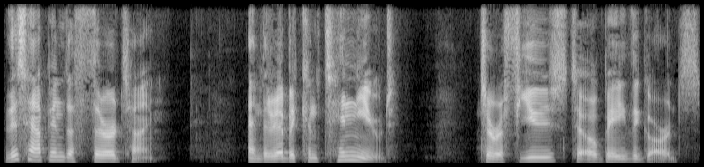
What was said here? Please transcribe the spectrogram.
This happened a third time, and the Rebbe continued to refuse to obey the guards.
